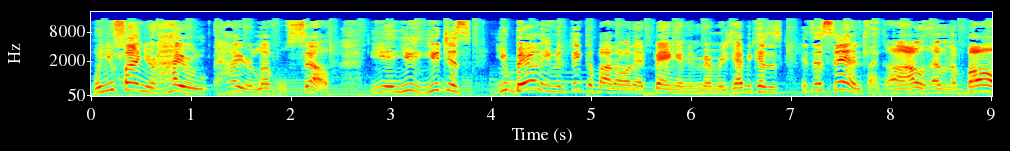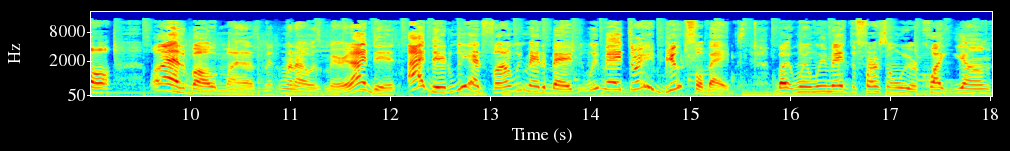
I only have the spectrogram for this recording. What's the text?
When you find your higher higher level self, you you you just you barely even think about all that banging and memories, yeah, because it's it's a sin. It's like, oh, I was having a ball. Well, I had a ball with my husband when I was married. I did. I did. We had fun. We made a baby. We made three beautiful babies. But when we made the first one, we were quite young,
